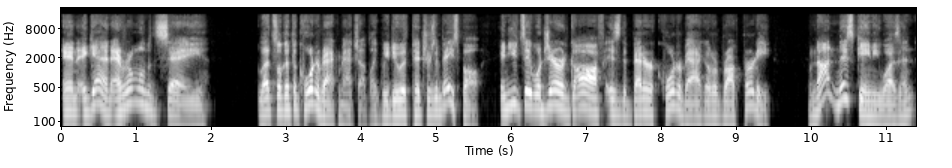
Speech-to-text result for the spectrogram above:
and again, everyone would say, "Let's look at the quarterback matchup, like we do with pitchers in baseball." And you'd say, well, Jared Goff is the better quarterback over Brock Purdy. Well, not in this game, he wasn't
